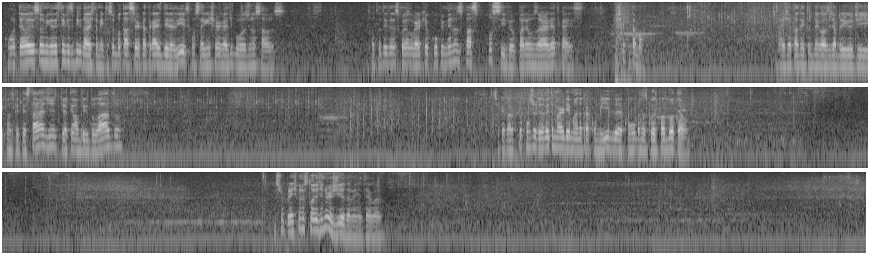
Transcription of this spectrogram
Com o hotel, se eu não me engano, eles têm visibilidade também. Então, se eu botar a cerca atrás dele ali, eles conseguem enxergar de boa os dinossauros. Só estou tentando escolher um lugar que ocupe menos espaço possível para eu usar ali atrás. Acho que aqui tá bom. Aí já tá dentro do negócio de abrigo de contra tempestade, já tem um abrigo do lado. Só que agora com certeza vai ter maior demanda para comida, compra, essas coisas por causa do hotel. Me surpreende quando estoura de energia também até agora.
